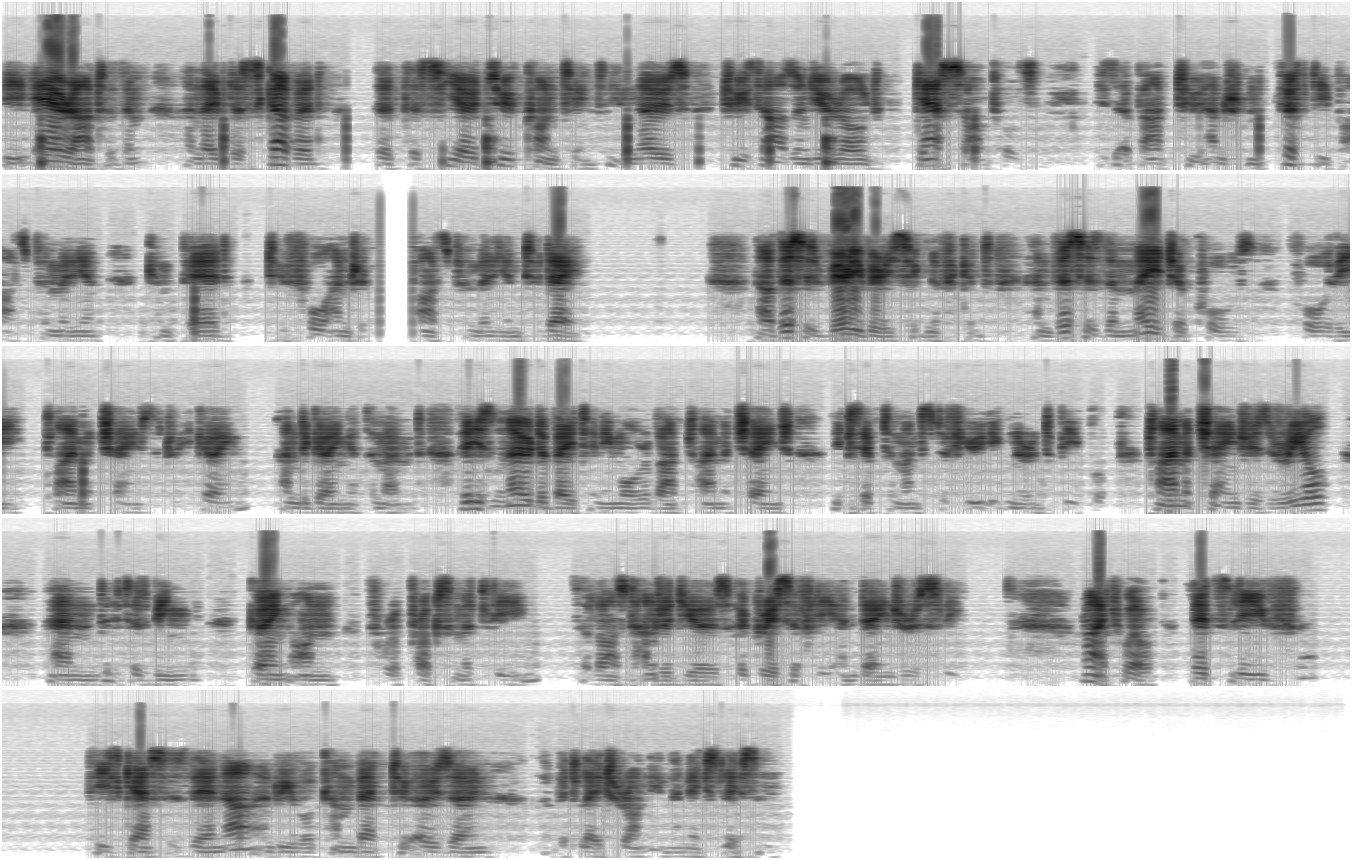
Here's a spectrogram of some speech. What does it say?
the air out of them, and they've discovered that the CO2 content in those 2,000 year old gas samples is about 250 parts per million compared to 400 parts per million today. Now this is very, very significant, and this is the major cause for the climate change that we're going undergoing at the moment. There is no debate anymore about climate change except amongst a few ignorant people. Climate change is real, and it has been going on for approximately the last hundred years aggressively and dangerously. Right, well, let's leave these gases there now, and we will come back to ozone a bit later on in the next lesson.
